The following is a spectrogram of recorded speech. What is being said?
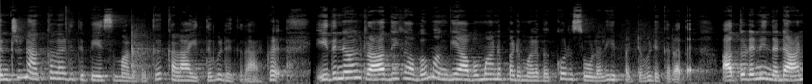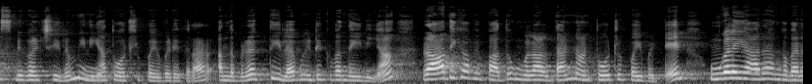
என்று நக்கல் அடித்து பேசும் அளவுக்கு கலாய்த்து விடுகிறார்கள். இதனால் ராதிகாவும் அங்கே அவமானப்படும் அளவுக்கு ஒரு சூழல் ஏற்பட்டு விடுகிறது. அத்துடன் இந்த டான்ஸ் நிகழ்ச்சியிலும் இனியா தோற்று போய் விடுகிறார். அந்த விரக்தியில வீட்டுக்கு வந்த இனியா ராதிகாவை பார்த்து உங்களால் தான் நான் தோற்று போய் விட்டேன். உங்களை யாரும் அங்க வர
